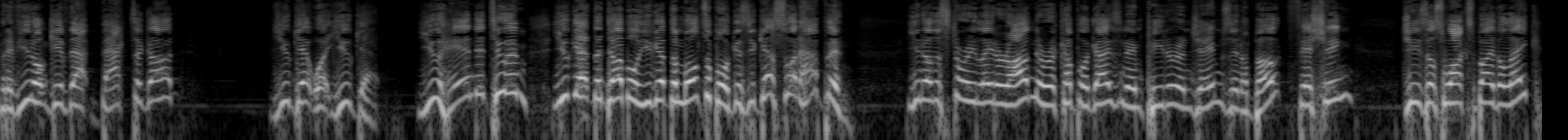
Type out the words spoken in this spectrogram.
But if you don't give that back to God, you get what you get. You hand it to him, you get the double, you get the multiple. Because you guess what happened? You know the story later on? There were a couple of guys named Peter and James in a boat fishing Jesus walks by the lake.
